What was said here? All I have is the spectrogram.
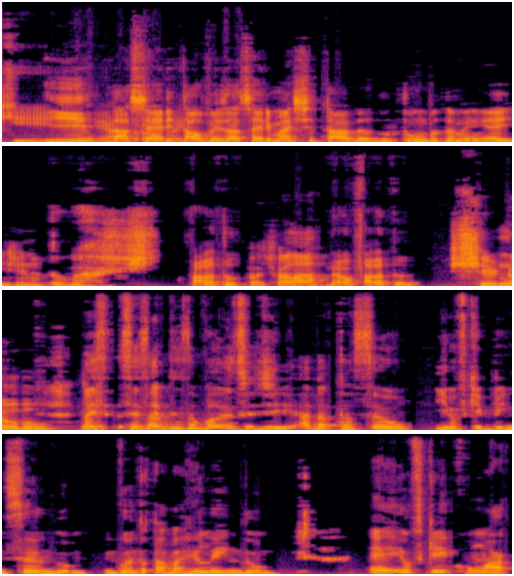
Que E é da série, aí. talvez a série mais citada do Tumba também é ele, né? Toma. Fala tu. Pode falar. Não, fala tu. Chernobyl. Mas vocês sabem que vocês estão falando isso de adaptação? E eu fiquei pensando, enquanto eu tava relendo, é, eu fiquei com a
